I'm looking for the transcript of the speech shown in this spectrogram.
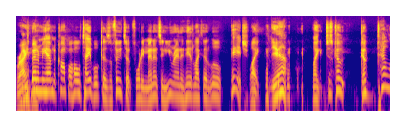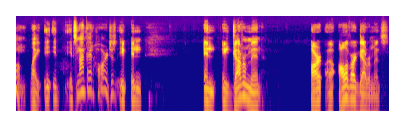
right? It's better than me having to comp a whole table because the food took 40 minutes and you ran and hid like a little bitch. Like, Yeah. like just go go tell them. Like it, it it's not that hard. Just it, in in in government, our uh, all of our governments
